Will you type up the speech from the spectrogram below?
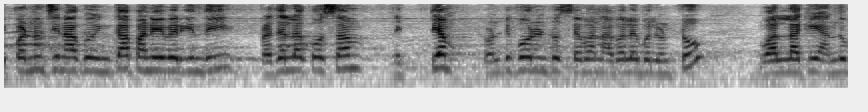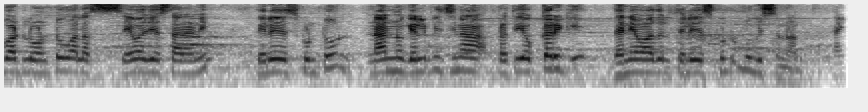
ఇప్పటి నుంచి నాకు ఇంకా పని పెరిగింది. ప్రజల కోసం నిత్యం twenty four into seven available ఉంటూ వాళ్ళకి అందుబాటులో ఉంటూ వాళ్ళ సేవ చేస్తారని తెలియజేసుకుంటూ నన్ను గెలిపించిన ప్రతి ఒక్కరికి ధన్యవాదాలు తెలియజేసుకుంటూ ముగిస్తున్నాను. థ్యాంక్ యూ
